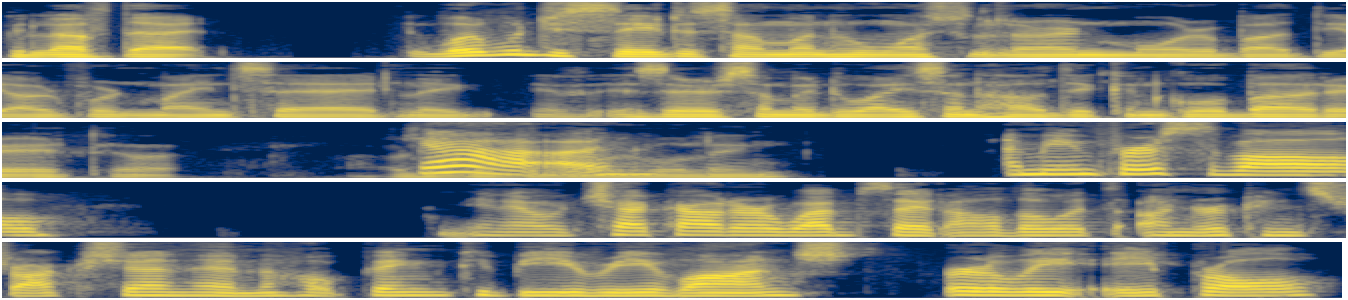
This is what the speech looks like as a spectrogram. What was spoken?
we love that. What would you say to someone who wants to learn more about the outward mindset? Like, if, is there some advice on how they can go about it? yeah. I mean, first of all, you know, check out our website, although it's under construction and hoping to be relaunched early April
